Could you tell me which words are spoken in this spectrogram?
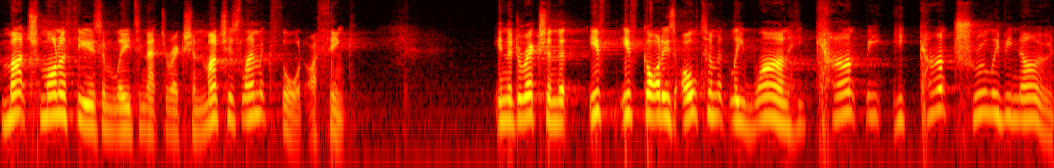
much monotheism leads in that direction, much Islamic thought, I think, in the direction that if, if God is ultimately one, he can't, be, he can't truly be known.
